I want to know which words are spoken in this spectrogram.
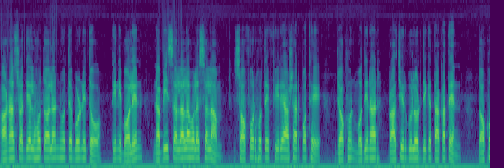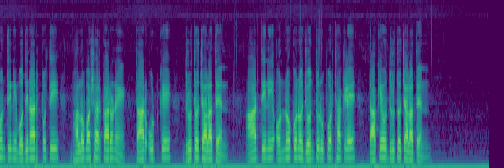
আনাস রাজিয়াল্লাহ তাল্লাহ্ন হতে বর্ণিত। তিনি বলেন, নবী সাল্লাহ আলাইসাল্লাম সফর হতে ফিরে আসার পথে যখন মদিনার প্রাচীরগুলোর দিকে তাকাতেন, তখন তিনি মদিনার প্রতি ভালোবাসার কারণে তার উটকে দ্রুত চালাতেন। আর তিনি অন্য কোনো জন্তুর উপর থাকলে তাকেও দ্রুত চালাতেন।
